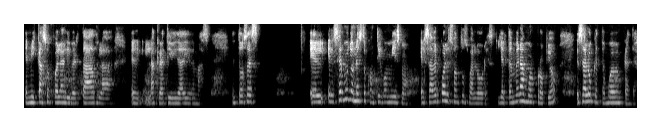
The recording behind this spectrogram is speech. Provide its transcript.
En mi caso fue la libertad, la, la creatividad y demás. Entonces, el, el, ser muy honesto contigo mismo, el saber cuáles son tus valores y el tener amor propio es algo que te mueve a emprender.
